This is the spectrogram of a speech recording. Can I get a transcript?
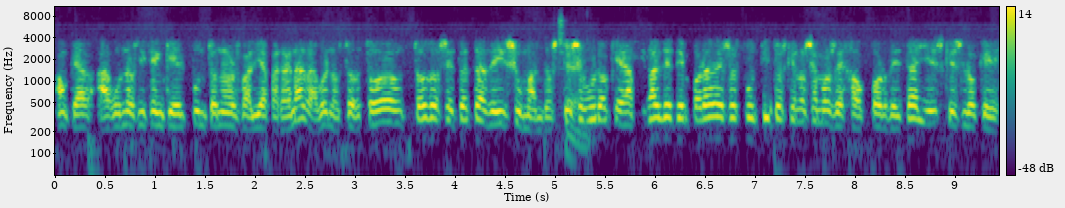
aunque a- algunos dicen que el punto no nos valía para nada. Bueno, to- todo, todo se trata de ir sumando. Estoy Sí. seguro que a final de temporada esos puntitos que nos hemos dejado por detalles, que es lo que,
